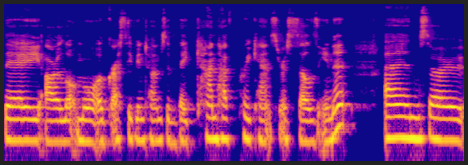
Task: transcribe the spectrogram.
They are a lot more aggressive in terms of they can have precancerous cells in it. And so,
